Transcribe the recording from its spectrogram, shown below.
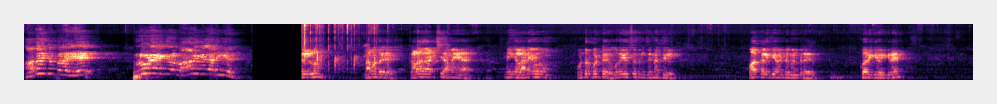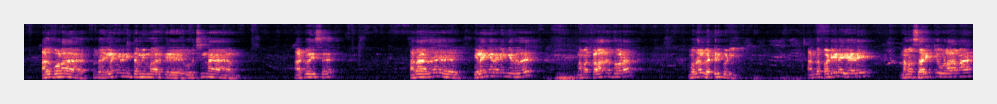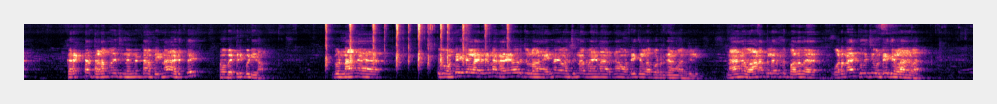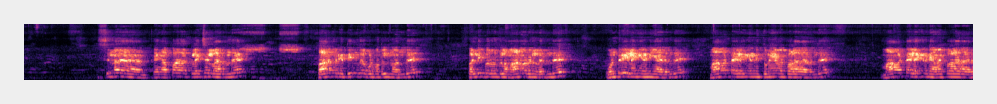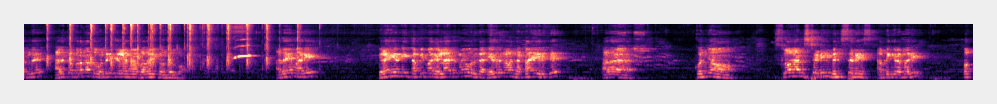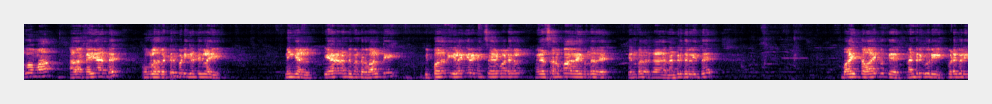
அதற்கு பிறகு புரோணயங்கள் வானவில் அறிஞர் நமது கழகாட்சி அமைய நீங்கள் அனைவரும் ஒன்றுபட்டு உதயசூரன் சின்னத்தில் வாக்களிக்க வேண்டும் என்று கோரிக்கை வைக்கிறேன். அதுபோல இந்த இளைஞரணி தம்பிமாருக்கு ஒரு சின்ன அட்வைஸு அதாவது இளைஞரணிங்கிறது நம்ம கழகத்தோட முதல் வெற்றி கொடி அந்த படியில ஏறி நம்ம சரிக்கு விழாம கரெக்டா தடம் பதிச்சு நின்றுட்டோம் அப்படின்னா அடுத்து நம்ம வெற்றி படி தான். இப்போ நாங்க இப்போ ஒன்றிய செல்லா இருக்குன்னா நிறைய பேர் சொல்லுவாங்க என்ன சின்ன பையனா இருக்கான் ஒன்றிய செல்லா போட்டிருக்காங்களான்னு சொல்லி. நாங்க வானத்துல இருந்து பல உடனே குதிச்சு ஒன்றிய செல்லாங்களா சின்ன எங்க அப்பா கிளைச்சல்ல இருந்து பாரம்பரிய திமுக குடும்பத்துலேருந்து வந்து பள்ளி பருவத்தில் மாணவர்கள் இருந்து ஒன்றிய இளைஞரணியாக இருந்து மாவட்ட இளைஞரணி துணை அமைப்பாளராக இருந்து மாவட்ட இளைஞரணி அமைப்பாளராக இருந்து அதுக்கப்புறம் தான் அந்த ஒன்றிய செயலாளர் பதவிக்கு வந்திருக்கோம். அதே மாதிரி இளைஞரணி தம்பிமார் எல்லாத்துக்குமே ஒரு எதிர்காலம் கட்டாயம் இருக்கு. அதை கொஞ்சம் slow and steady wins race அப்படிங்கிற மாதிரி பக்குவமாக அதை கையாண்டு உங்களது வெற்றி படிக்கட்டுகளை நீங்கள் ஏற வேண்டும் என்று வாழ்த்தி இப்பகுதி இளைஞரின் செயல்பாடுகள் மிக சிறப்பாக இருந்தது என்பதற்காக நன்றி தெரிவித்து வாய்த்த வாய்ப்புக்கு நன்றி கூறி விடைபெறுகிறேன்.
